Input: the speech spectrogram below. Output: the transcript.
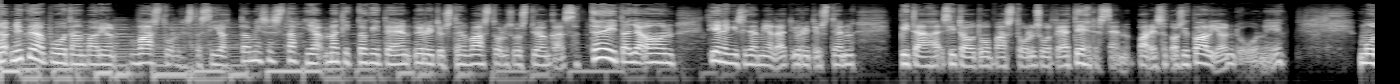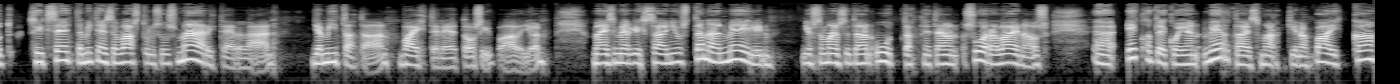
No nykyään puhutaan paljon vastuullisesta sijoittamisesta ja mäkin toki teen yritysten vastuullisuustyön kanssa töitä ja on tietenkin sitä mieltä, että yritysten pitää sitoutua vastuullisuuteen ja tehdä sen parissa tosi paljon duunia. Mutta sitten se, että miten se vastuullisuus määritellään ja mitataan, vaihtelee tosi paljon. Mä esimerkiksi sain just tänään mailin jossa mainostetaan uutta, ja tämä on suora lainaus, ekotekojen vertaismarkkinapaikkaa,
